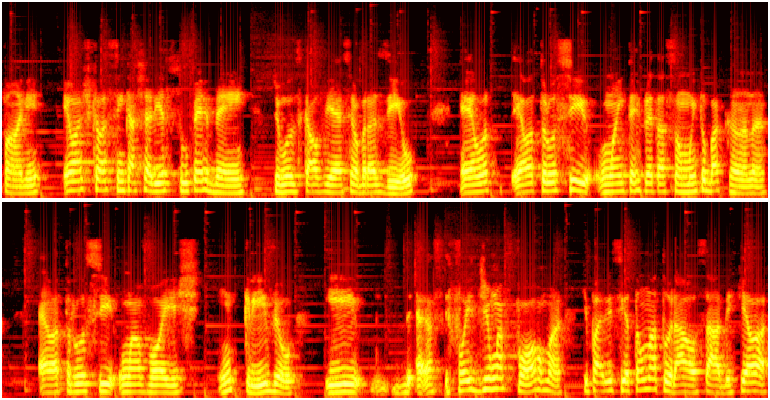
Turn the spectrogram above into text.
funny. Eu acho que ela se encaixaria super bem se o musical viesse ao Brasil. Ela, ela trouxe uma interpretação muito bacana. Ela trouxe uma voz incrível e eh, foi de uma forma que parecia tão natural, sabe? Que ela,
